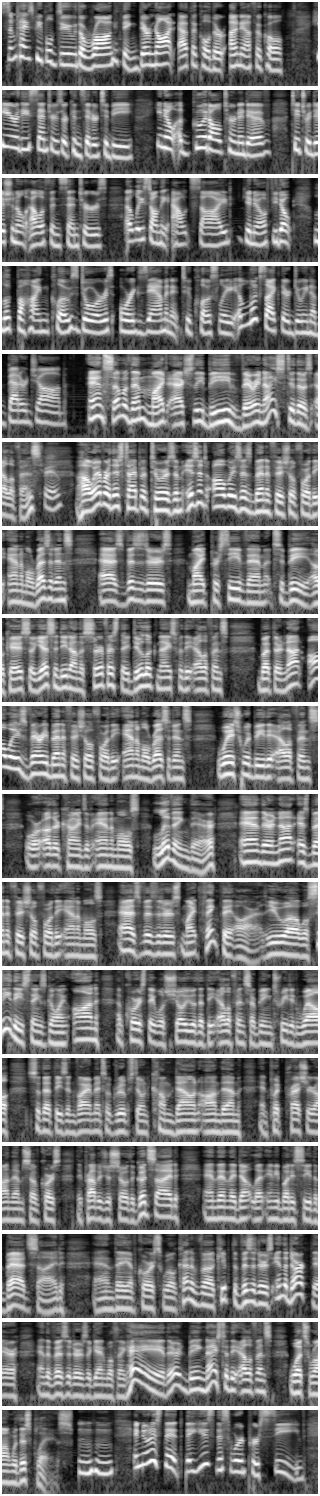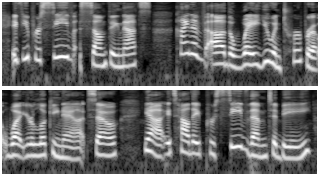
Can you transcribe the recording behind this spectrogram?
Sometimes people do the wrong thing. They're not ethical, they're unethical. Here, these centers are considered to be, you know, a good alternative to traditional elephant centers, at least on the outside. You know, if you don't look behind closed doors or examine it too closely, it looks like they're doing a better job. And some of them might actually be very nice to those elephants. True. However, this type of tourism isn't always as beneficial for the animal residents as visitors might perceive them to be. Okay, so yes, indeed, on the surface, they do look nice for the elephants, but they're not always very beneficial for the animal residents, which would be the elephants or other kinds of animals living there. And they're not as beneficial for the animals as visitors might think they are. You uh, will see these things going on. Of course, they will show you that the elephants are being treated well so that these environmental groups don't come down on them and put pressure on them. So, of course, they probably just show the good side and then they don't let anybody see the bad side. And they, of course, will kind of uh, keep the visitors in the dark there. And the visitors, again, will think, hey, they're being nice to the elephants. What's wrong with this place? Mm -hmm. And notice that they use this word perceive. If you perceive something, that's kind of uh, the way you interpret what you're looking at. So, yeah, it's how they perceive them to be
